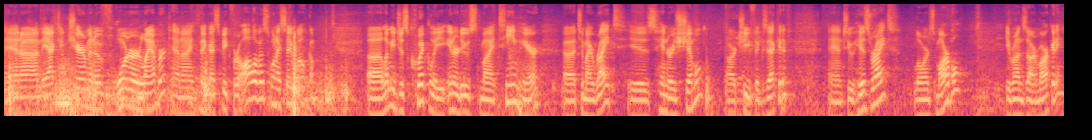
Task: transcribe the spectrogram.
and I'm the acting chairman of Warner Lambert, and I think I speak for all of us when I say welcome. Uh, let me just quickly introduce my team here. Uh, to my right is Henry Schimmel, our chief executive, and to his right, Lawrence Marble. He runs our marketing.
